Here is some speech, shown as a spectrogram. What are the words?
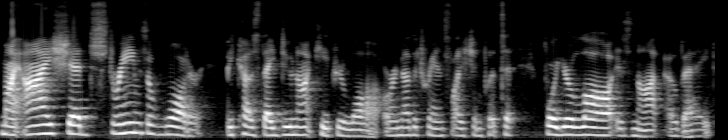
My eyes shed streams of water because they do not keep your law. Or another translation puts it, for your law is not obeyed.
